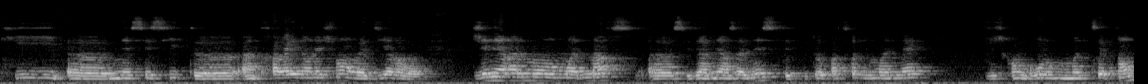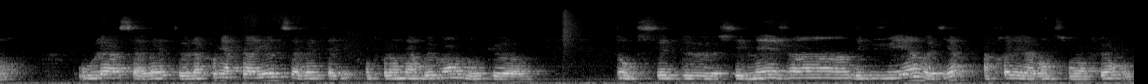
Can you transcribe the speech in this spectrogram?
qui euh, nécessite euh, un travail dans les champs, on va dire, généralement au mois de mars. ces dernières années, c'était plutôt à partir du mois de mai jusqu'en gros mois de septembre, où là, ça va être la première période, ça va être la lutte contre l'enherbement. Donc, donc c'est de c'est mai, juin, début juillet, on va dire. Après, les lavandes sont en fleurs, donc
